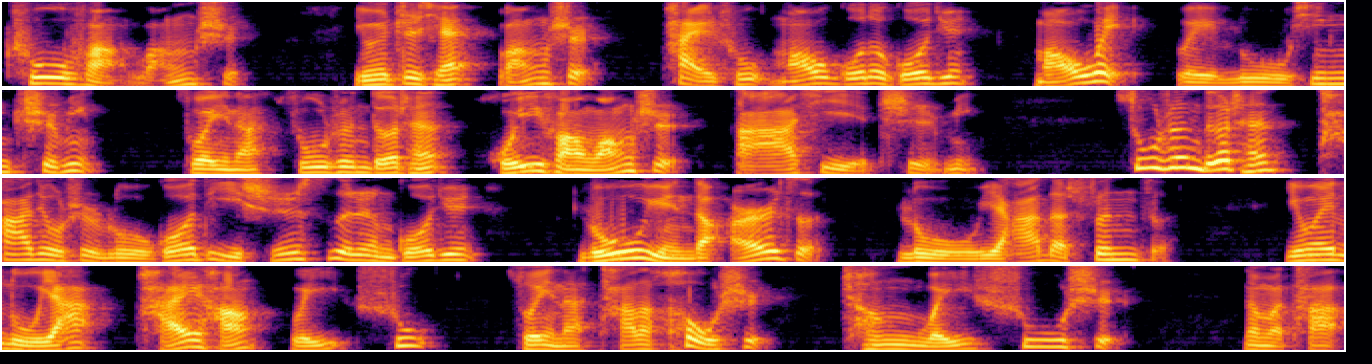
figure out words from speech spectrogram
出访王室，因为之前王室派出毛国的国君毛卫为鲁兴敕命，所以呢，叔孙得臣回访王室答谢敕命。叔孙得臣，他就是鲁国第十四任国君鲁允的儿子。鲁牙的孙子，因为鲁牙排行为叔，所以呢，他的后世称为叔氏。那么他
